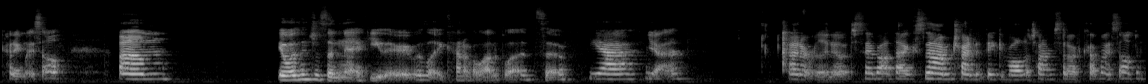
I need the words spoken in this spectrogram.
cutting myself. Um, It wasn't just a neck either. It was like kind of a lot of blood. So yeah, yeah. I don't really know what to say about that because now I'm trying to think of all the times that I've cut myself, and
